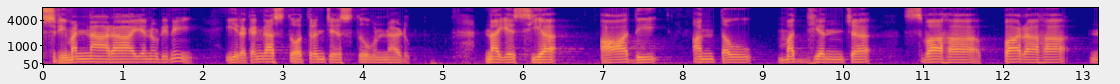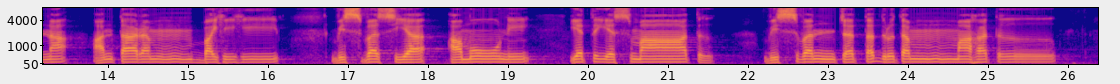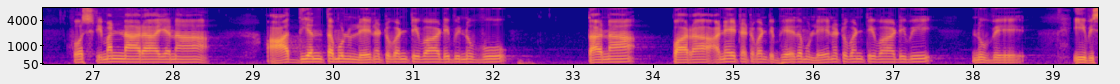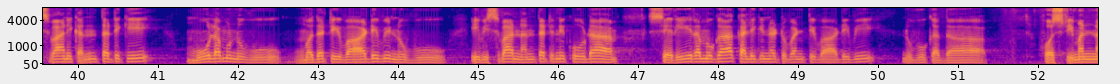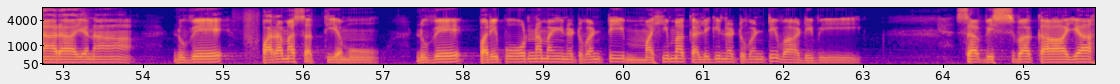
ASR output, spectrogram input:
శ్రీమన్నారాయణుడిని ఈ రకంగా స్తోత్రం చేస్తూ ఉన్నాడు. నయస్య ఆది అంతౌ మధ్యంచ స్వహ పరః న అంతరం బహి విశ్వస్య అమూని యత్ యస్మాత్ విశ్వంచ తదృతం మహత్. హో శ్రీమన్నారాయణ! ఆద్యంతములు లేనటువంటి వాడివి నువ్వు. తన పర అనేటటువంటి భేదము లేనటువంటి వాడివి నువ్వే. ఈ విశ్వానికంతటికీ మూలము నువ్వు మొదటి వాడివి నువ్వు. ఈ విశ్వాన్నంతటిని కూడా శరీరముగా కలిగినటువంటి వాడివి నువ్వు కదా. ఓ శ్రీమన్నారాయణ నువ్వే పరమ సత్యము నువ్వే పరిపూర్ణమైనటువంటి మహిమ కలిగినటువంటి వాడివి. స విశ్వకాయ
